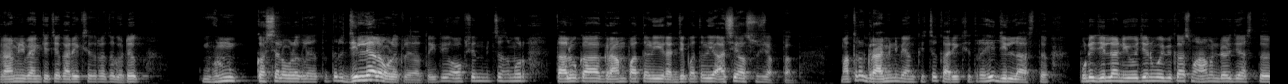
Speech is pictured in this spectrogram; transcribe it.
ग्रामीण बँकेच्या कार्यक्षेत्राचा घटक म्हणून कशाला ओळखलं जातं? तर जिल्ह्याला ओळखलं जातं. इथे ऑप्शन तुमच्यासमोर तालुका ग्रामपातळी राज्यपातळी राज्य पातळी असे असू शकतात. मात्र ग्रामीण बँकेचं कार्यक्षेत्र हे जिल्हा असतं. पुढे जिल्हा नियोजन व विकास महामंडळ जे असतं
